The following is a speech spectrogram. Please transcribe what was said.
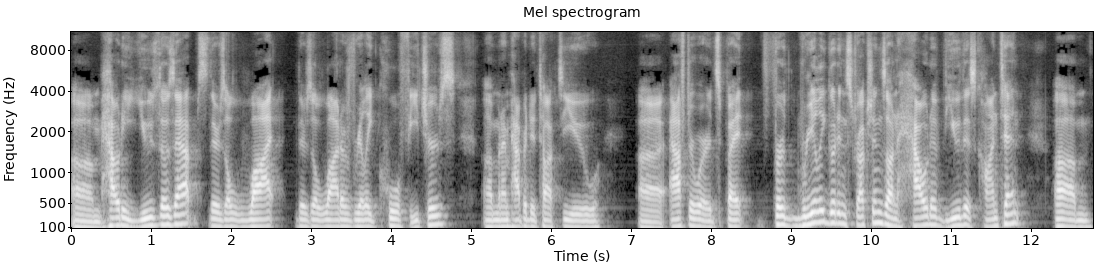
um, how to use those apps. There's a lot. There's a lot of really cool features um, and I'm happy to talk to you uh, afterwards. But for really good instructions on how to view this content, um,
